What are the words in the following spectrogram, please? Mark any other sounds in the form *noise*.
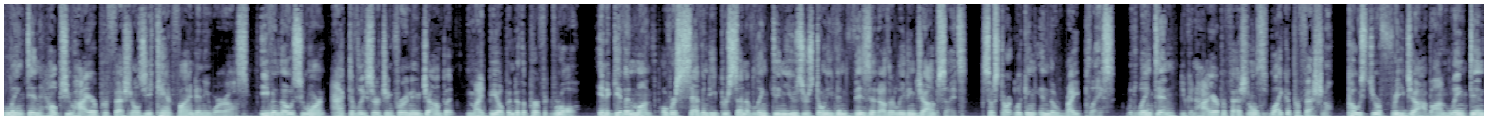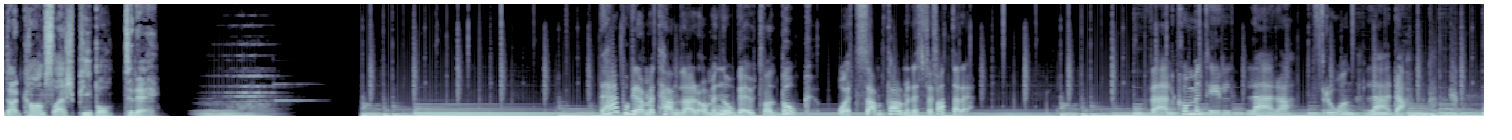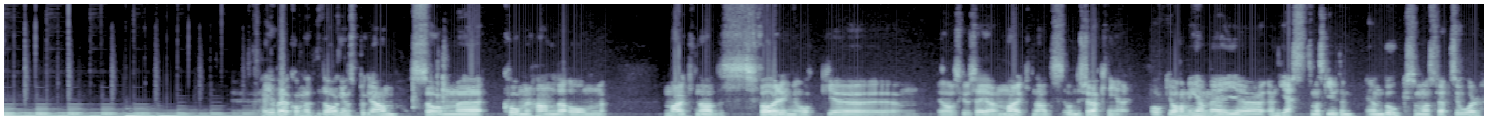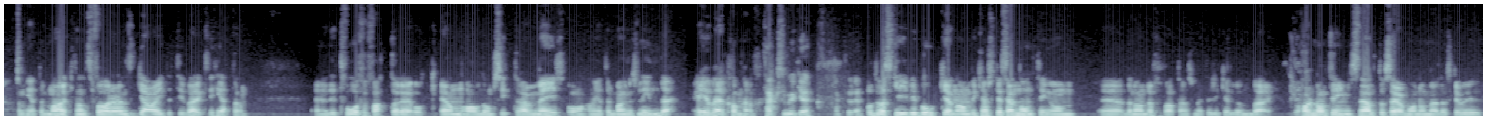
LinkedIn helps you hire professionals you can't find anywhere else, even those who aren't actively searching for a new job but might be open to the perfect role. In a given month, over 70% of LinkedIn users don't even visit other leading job sites. So start looking in the right place. With LinkedIn, you can hire professionals like a professional. Post your free job on linkedin.com slash people today. Det här programmet handlar om en noga utvald bok och ett samtal med dess författare. Välkommen till Lära från lärda. Hej och välkomna till dagens program som eh, kommer handla om marknadsföring och eh, ja, vad ska vi säga, marknadsundersökningar. Och jag har med mig eh, en gäst som har skrivit en, en bok som har släppts i år som heter Marknadsförarens guide till verkligheten. Eh, Det är två författare och en av dem sitter här med mig och han heter Magnus Linde. Hej och välkommen! Tack så mycket. Tack för det. Och du har skrivit boken om, vi kanske ska säga någonting om eh, den andra författaren som heter Rickard Lundberg. Har du någonting snällt att säga om honom eller ska vi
